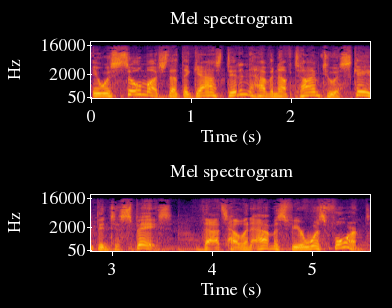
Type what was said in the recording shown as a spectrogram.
It was so much that the gas didn't have enough time to escape into space. That's how an atmosphere was formed.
